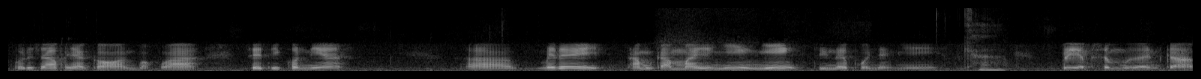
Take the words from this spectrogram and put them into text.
พระพุทธเจ้าพยากรณ์บอกว่าเศรษฐีคนเนี้ย ไม่ได้ทำกรรมมาอย่างนี้อย่างนี้ จึงได้ผลอย่างนี้เปรียบเสมือนกับ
